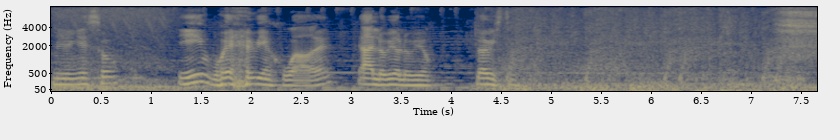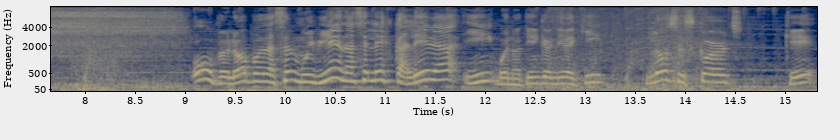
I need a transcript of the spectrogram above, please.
Miren eso. Y bueno, bien jugado, ¿eh? Ah, lo vio, lo vio. Lo ha visto. Uh, pero lo va a poder hacer muy bien. Hace la escalera y bueno, tienen que venir aquí los Scourge. Que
